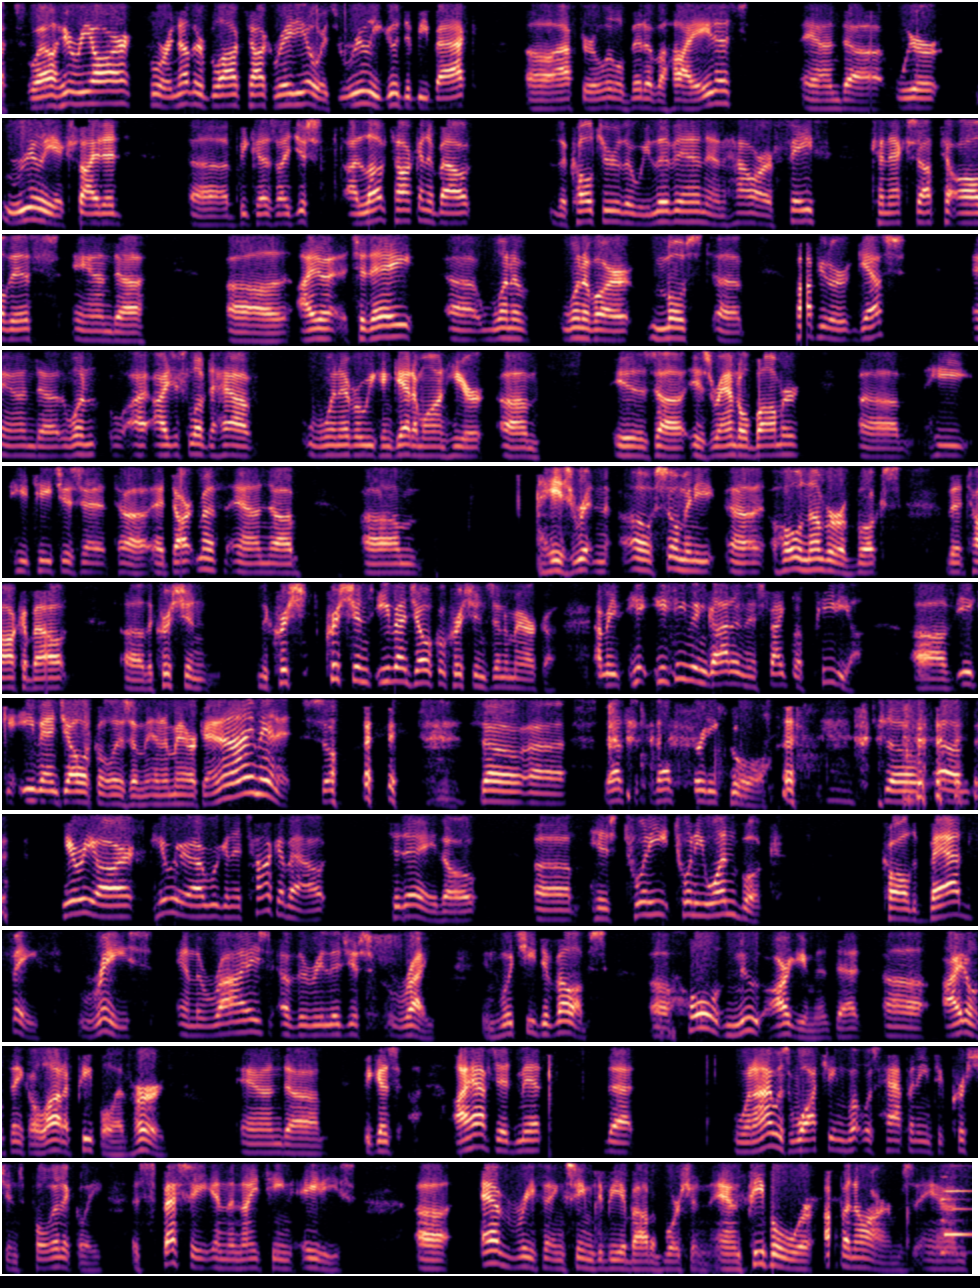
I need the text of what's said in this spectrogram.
Yes. Well, here we are for another Blog Talk Radio. It's really good to be back uh, after a little bit of a hiatus, and uh, we're really excited uh, because I just I love talking about the culture that we live in and how our faith connects up to all this. And uh, uh, I today uh, one of one of our most uh, popular guests and uh, the one I, I just love to have whenever we can get him on here um, is uh, is Randall Balmer. Um, he he teaches at uh, at Dartmouth, and uh, um, he's written oh so many uh, a whole number of books that talk about uh, the Christian the Christ, Christians evangelical Christians in America. I mean, he, he's even got an encyclopedia of evangelicalism in America, and I'm in it. So, so uh, that's that's pretty cool. so um, here we are. Here we are. We're going to talk about today, though, uh, his 2021 book called "Bad Faith: Race and the Rise of the Religious Right," in which he develops a whole new argument that uh, I don't think a lot of people have heard, and uh, because I have to admit that when I was watching what was happening to Christians politically, especially in the 1980s, uh, everything seemed to be about abortion, and people were up in arms, and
